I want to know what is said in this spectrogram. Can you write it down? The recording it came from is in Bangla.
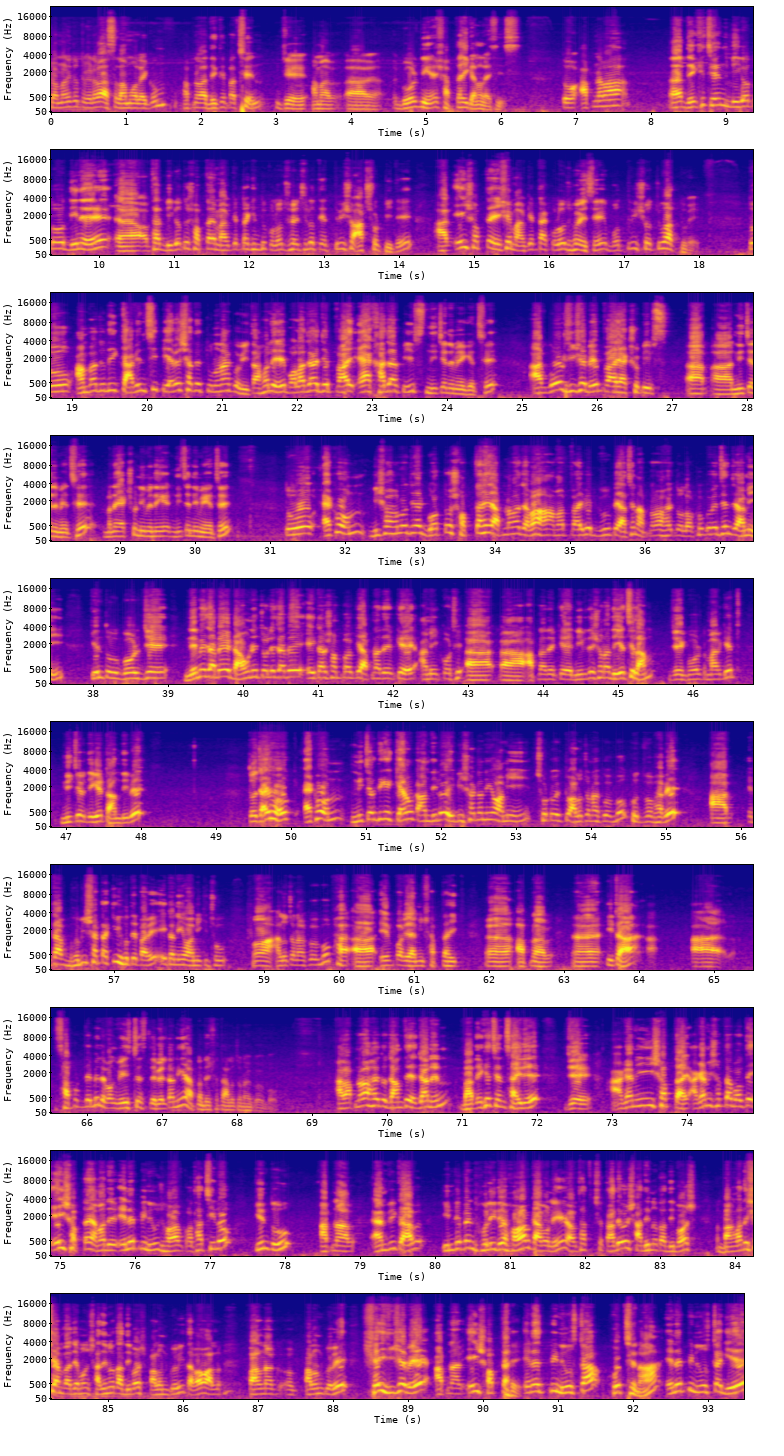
সম্মানিত ট্রেডার আসসালামু আলাইকুম। আপনারা দেখতে পাচ্ছেন যে আমার গোল্ড নিয়ে সাপ্তাহিক অ্যানালাইসিস তো আপনারা দেখেছেন বিগত দিনে অর্থাৎ বিগত সপ্তাহে মার্কেটটা কিন্তু ক্লোজ হয়েছিল তেত্রিশশো আটষট্টিতে। আর এই সপ্তাহে এসে মার্কেটটা ক্লোজ হয়েছে বত্রিশশো চুয়াত্তরে। তো আমরা যদি কারেন্সি পেয়ারের সাথে তুলনা করি, তাহলে বলা যায় যে প্রায় এক হাজার পিপস নিচে নেমে গেছে। আর গোল্ড হিসেবে প্রায় একশো পিপস নিচে নেমেছে মানে একশো নেমে নিচে নেমে গেছে তো এখন বিষয় হলো যে গত সপ্তাহে আপনারা যারা আমার প্রাইভেট গ্রুপে আছেন আপনারা হয়তো লক্ষ্য করেছেন যে আমি কিন্তু গোল্ড যে নেমে যাবে ডাউনে চলে যাবে এইটা সম্পর্কে আপনাদেরকে আমি কঠি আহ, আহ, আপনাদেরকে নির্দেশনা দিয়েছিলাম যে গোল্ড মার্কেট নিচের দিকে টান দিবে। তো যাই হোক এখন নিচের দিকে কেন টান দিল এই বিষয়টা নিয়েও আমি ছোট একটু আলোচনা করব ক্ষুদ্রভাবে। আর এটা ভবিষ্যৎটা কি হতে পারে, এটা নিয়েও আমি কিছু আলোচনা করব। এরপরে আমি সাপ্তাহিক আপনার এটা সাপোর্ট লেভেল এবং রেজিস্ট্যান্স লেভেলটা নিয়ে আপনাদের সাথে আলোচনা করব। আর আপনারা হয়তো জানতে, জানেন বা দেখেছেন সাইডে যে আগামী সপ্তাহে, আগামী সপ্তাহ বলতে এই সপ্তাহে আমাদের এনএপি নিউজ হওয়ার কথা ছিল, কিন্তু আপনার আমেরিকার ইন্ডিপেন্ডেন্ট হলিডে হওয়ার কারণে, অর্থাৎ তাদেরও স্বাধীনতা দিবস, বাংলাদেশে আমরা যেমন স্বাধীনতা দিবস পালন করি, তারাও পালনা, পালন করে, সেই হিসেবে আপনার এই সপ্তাহে এনএফপি নিউজটা হচ্ছে না। এনএফপি নিউজটা গিয়ে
